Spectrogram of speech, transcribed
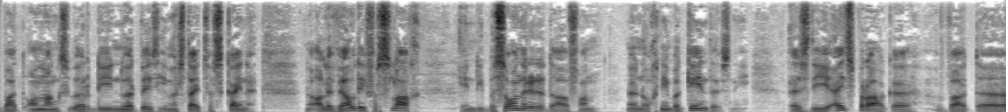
wat onlangs oor die Noordwes Universiteit verskyn het. Nou alhoewel die verslag en die besonderhede daarvan nou nog nie bekend is nie, is die uitsprake wat uh,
